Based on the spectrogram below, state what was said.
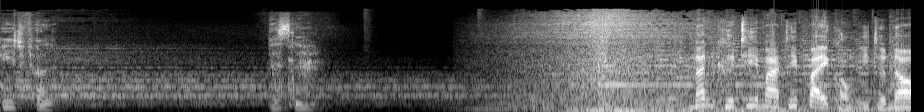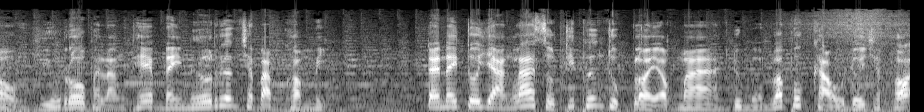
beautiful, isn't it? นั่นคือที่มาที่ไปของ Eternal ฮีโร่พลังเทพในเนื้อเรื่องฉบับคอมิก แต่ในตัวอย่างล่าสุดที่เพิ่งถูกปล่อยออกมา ดูเหมือนว่าพวกเขาโดยเฉพาะ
